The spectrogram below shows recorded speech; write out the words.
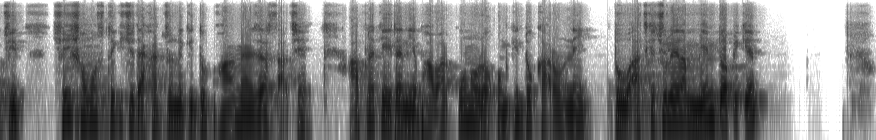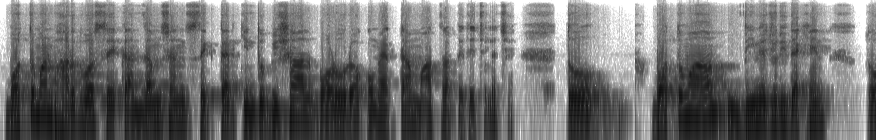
উচিত, সেই সমস্ত কিছু দেখার জন্য কিন্তু ফান্ড ম্যানেজার্স আছে। আপনাকে এটা নিয়ে ভাবার কোনো রকম কিন্তু কারণ নেই। তো আজকে চলে এলাম মেন টপিকে বর্তমান ভারতবর্ষে কনজামশন সেক্টর কিন্তু বিশাল বড় রকম একটা মাত্রা পেতে চলেছে। তো বর্তমান দিনে যদি দেখেন তো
